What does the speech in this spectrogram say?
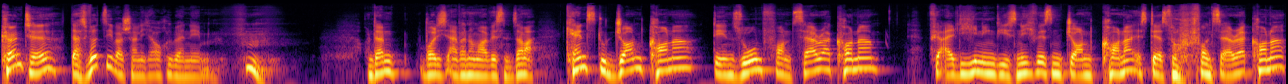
könnte, das wird sie wahrscheinlich auch übernehmen. Hm. Und dann wollte ich einfach nochmal wissen, sag mal, kennst du John Connor, den Sohn von Sarah Connor? Für all diejenigen, die es nicht wissen, John Connor ist der Sohn von Sarah Connor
